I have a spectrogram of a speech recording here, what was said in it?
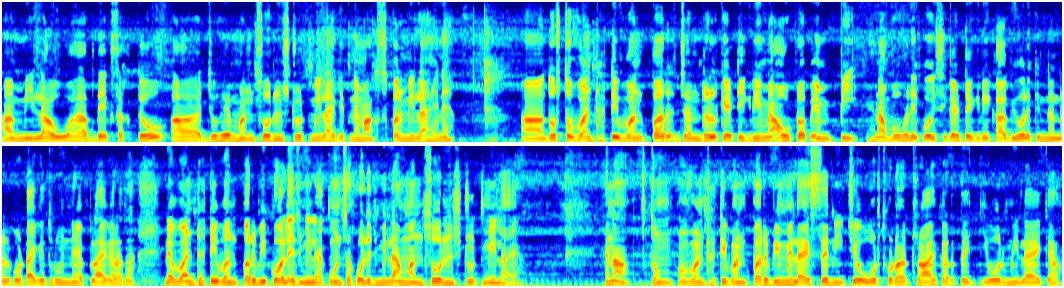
आ, मिला हुआ है। आप देख सकते हो आ, जो है मंसूर इंस्टीट्यूट मिला है कितने मार्क्स पर मिला है इन्हें। दोस्तों वन थर्टी वन पर जनरल कैटेगरी में आउट ऑफ़ एमपी है ना? वो भले कोई सी कैटेगरी का भी हो लेकिन जनरल कोटा के थ्रू इन्हें अप्लाई करा था। इन्हें वन थर्टी वन पर भी कॉलेज मिला है। कौन सा कॉलेज मिला? है मंसूर इंस्टीट्यूट मिला है। है ना? तो वन थर्टी वन पर भी मिला इससे नीचे और थोड़ा ट्राई करते हैं कि और मिला है क्या?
